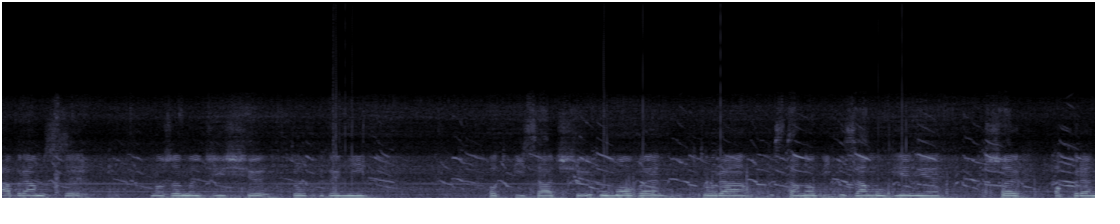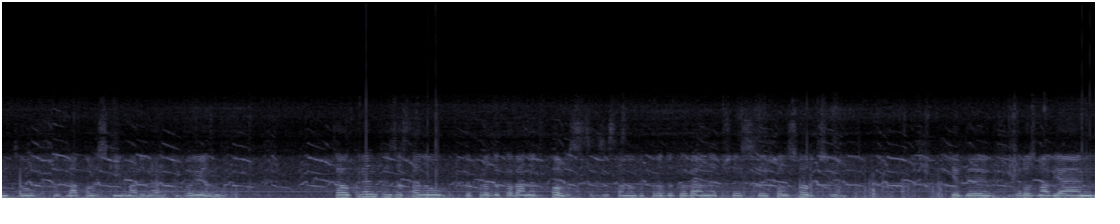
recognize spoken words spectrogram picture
Abrams możemy dziś tu w Gdyni podpisać umowę, która stanowi zamówienie trzech okrętów dla polskiej marynarki wojennej. Te okręty zostaną wyprodukowane w Polsce, zostaną wyprodukowane przez konsorcjum. Kiedy rozmawiałem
